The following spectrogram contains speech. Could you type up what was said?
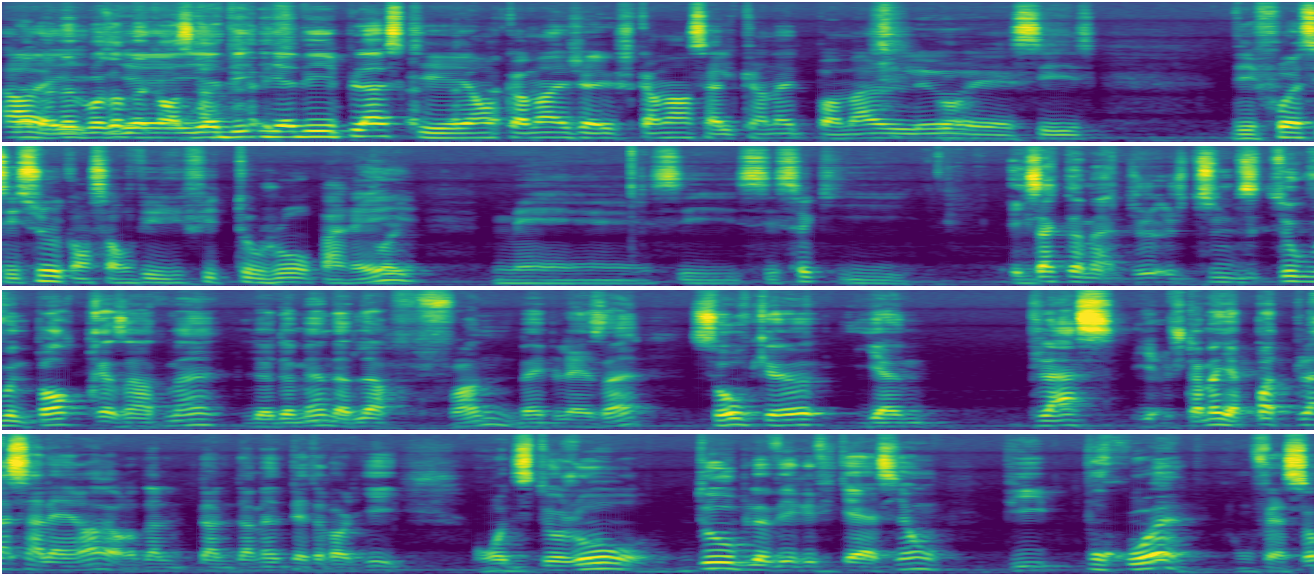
Ah, même besoin y, de il y a des- il y a des places qui on commence, je, je commence à le connaître pas mal. Là, des fois, c'est sûr qu'on se vérifie toujours pareil, mais c'est, ça qui. Exactement. Tu, tu me dis, tu ouvres une porte présentement, le domaine a de l'air fun, bien plaisant, sauf qu'il y a une place, justement, il n'y a pas de place à l'erreur dans, dans le domaine pétrolier. On dit toujours double vérification. Puis pourquoi on fait ça?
